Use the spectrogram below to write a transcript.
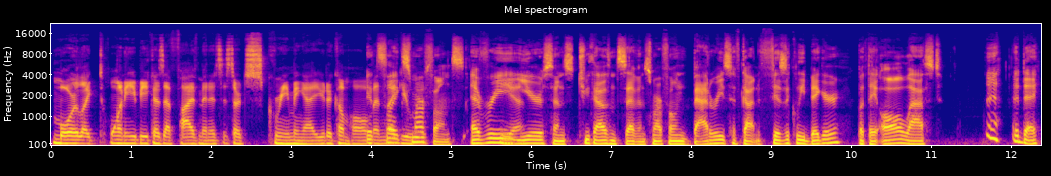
more like 20 because at five minutes it starts screaming at you to come home It's and like, lose- smartphones. Every Yeah. year since 2007, smartphone batteries have gotten physically bigger, but they all last eh, a day.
